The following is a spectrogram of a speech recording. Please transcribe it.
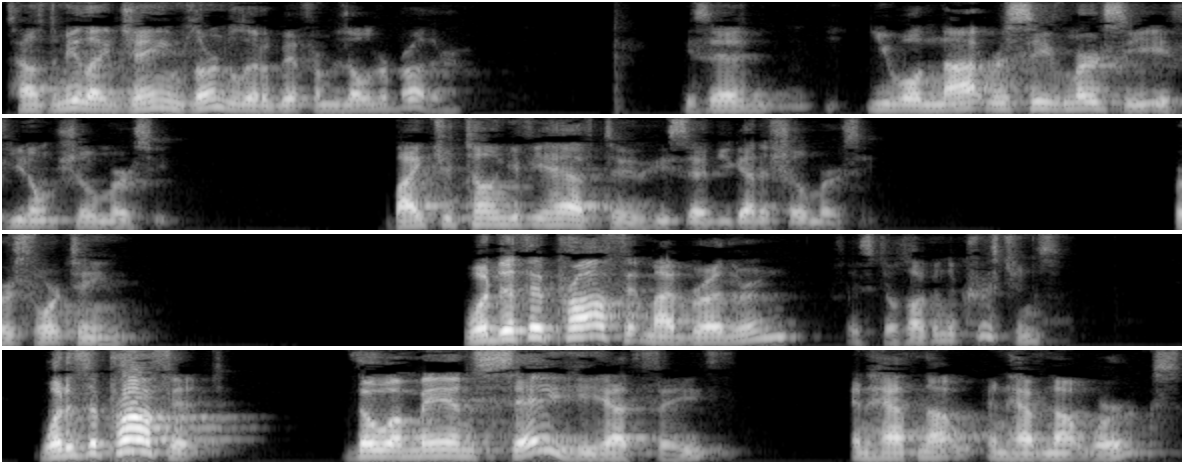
Sounds to me like James learned a little bit from his older brother. He said, You will not receive mercy if you don't show mercy. Bite your tongue if you have to. He said, You got to show mercy. Verse 14. What doth it profit, my brethren? They're still talking to Christians. What is a profit? Though a man say he hath faith and hath not and have not works,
